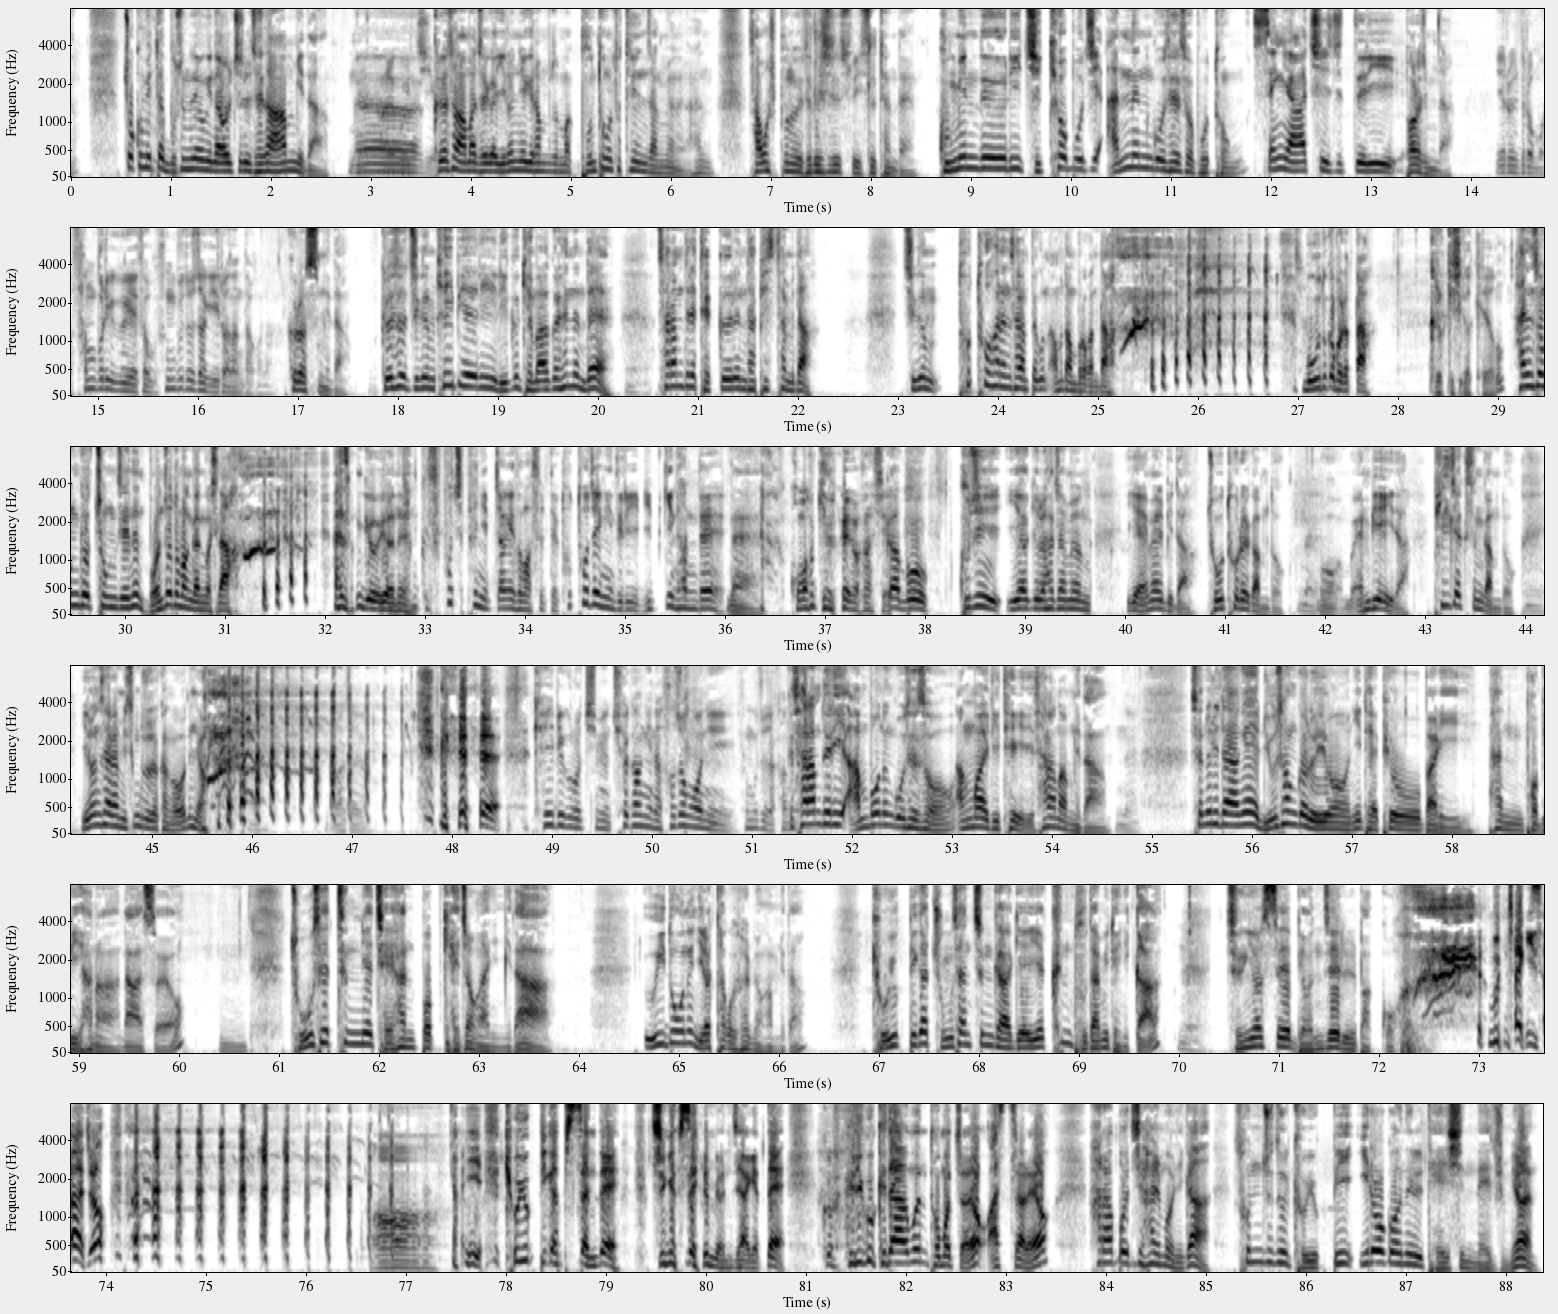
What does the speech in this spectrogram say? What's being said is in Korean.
조금 이따 무슨 내용이 나올지를 제가 압니다. 네, 알고 있지요. 그래서 아마 제가 이런 얘기를 하면서 막 분통을 터트리는 장면을 한 4, 50분 후에 들으실 수 있을 텐데 국민들이 지켜보지 않는 곳에서 보통 생양아치 짓들이 벌어집니다. 예를 들어 뭐 3부 리그에서 승부 조작이 일어난다거나 그렇습니다. 그래서 지금 KBL이 리그 개막을 했는데 사람들의 댓글은 다 비슷합니다. 지금 토토 하는 사람 빼고는 아무도 안 보러 간다. 모두가 버렸다. 그렇게 심각해요? 한성교 총재는 먼저 도망간 것이다. 한성교 의원은. 참그 스포츠 팬 입장에서 봤을 때 토토쟁이들이 밉긴 한데 네. 고맙기도 해요 사실. 그러니까 뭐 굳이 이야기를 하자면 이게 MLB다, 조 토레 감독, 네. 뭐, 뭐 NBA다, 필 잭슨 감독 음, 이런 사람이 승부 조작한 거거든요. K리그로 치면 최강이나 서정원이 승부 조작한 그 거. 사람들이 안 보는 곳에서 악마의 디테일이 살아납니다. 네. 새누리당의 류성걸 의원이 대표 발의한 법이 하나 나왔어요. 음, 조세특례 제한법 개정안입니다. 의도는 이렇다고 설명합니다. 교육비가 중산층 가계에 큰 부담이 되니까 네. 증여세 면제를 받고 문장 이상하죠? 아 아니 교육비가 비싼데 증여세를 면제하겠대. 그- 그리고 그 다음은 더 멋져요. 아스트라래요. 할아버지 할머니가 손주들 교육비 1억 원을 대신 내주면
